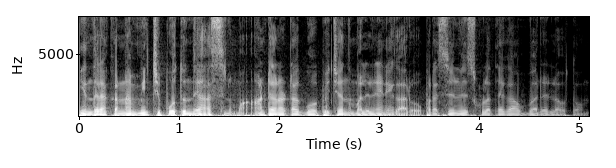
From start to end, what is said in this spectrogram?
ఇంద్ర కన్నా మించిపోతుంది ఆ సినిమా అంటారట గోపీచంద్ మలినేని గారు. ప్రెస్ న్యూస్ కూడా తెగ వైరల్ అవుతోంది.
